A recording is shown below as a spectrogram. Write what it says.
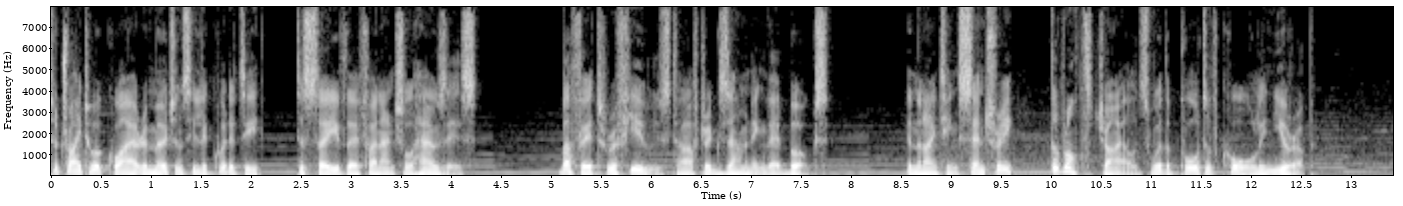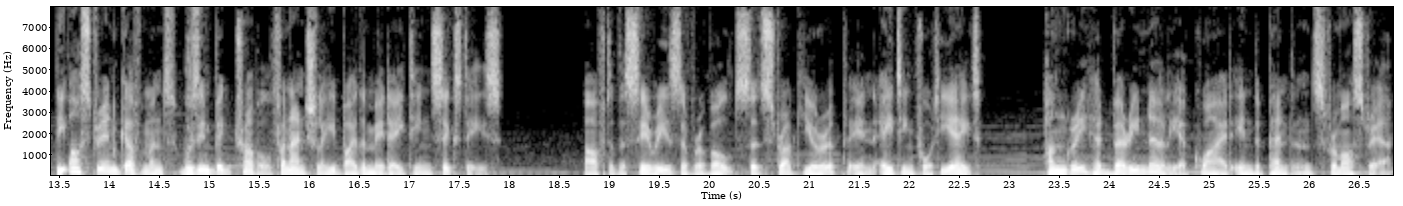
to try to acquire emergency liquidity to save their financial houses. Buffett refused after examining their books. In the 19th century, the Rothschilds were the port of call in Europe. The Austrian government was in big trouble financially by the mid 1860s. After the series of revolts that struck Europe in 1848, Hungary had very nearly acquired independence from Austria.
